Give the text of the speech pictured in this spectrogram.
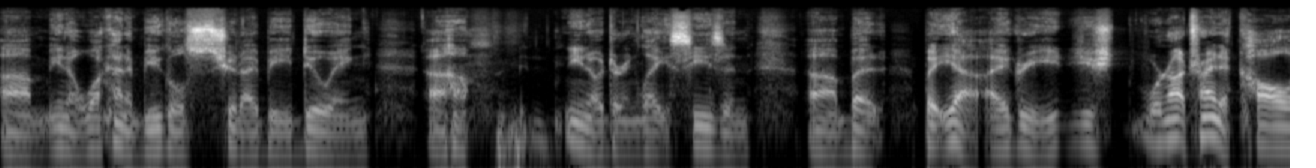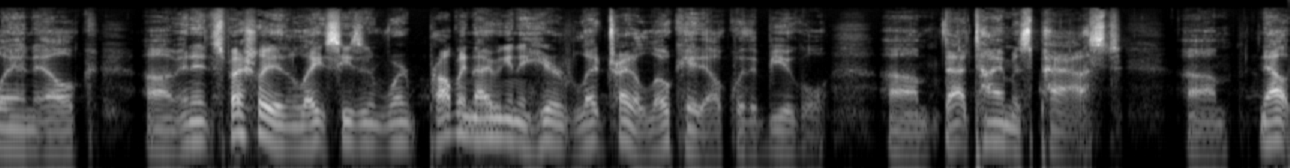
Um, you know, what kind of bugles should I be doing? Um, you know, during late season. Uh, but but yeah, I agree. You, you sh- we're not trying to call in elk, um, and especially in late season, we're probably not even going to hear let try to locate elk with a bugle. Um, that time is past. Um, now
